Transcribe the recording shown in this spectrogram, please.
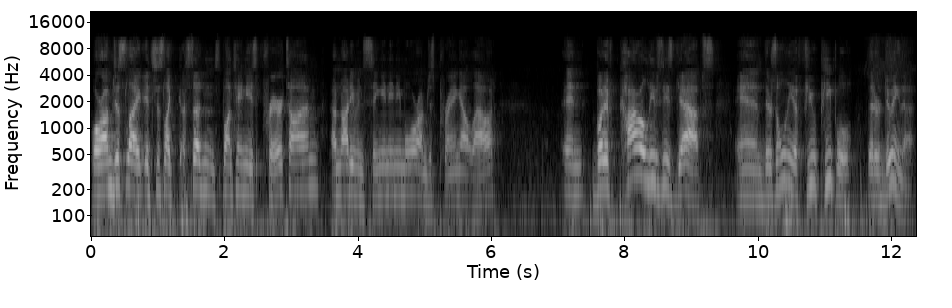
or I'm just like, it's just like a sudden spontaneous prayer time. I'm not even singing anymore, I'm just praying out loud. And, but if Kyle leaves these gaps and there's only a few people that are doing that,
